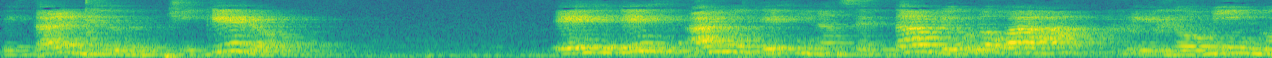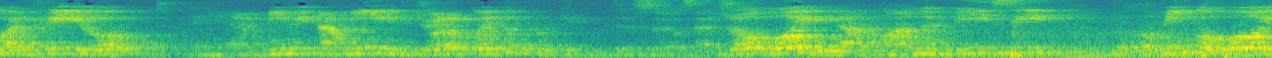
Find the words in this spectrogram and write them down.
estar en medio de un chiquero. Es, algo que es inaceptable. Uno va el domingo al río, eh, a, mí, a mí yo lo cuento porque o sea, yo voy, digamos, ando en bici, los domingos voy,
